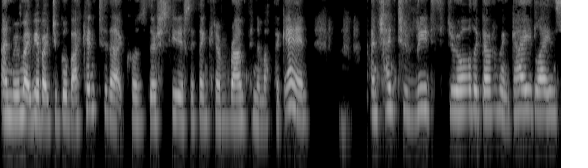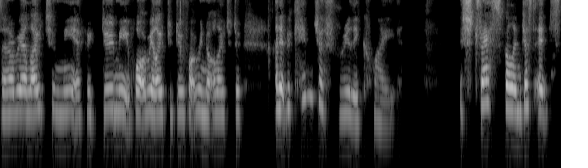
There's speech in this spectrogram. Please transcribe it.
And we might be about to go back into that because they're seriously thinking of ramping them up again and trying to read through all the government guidelines and are we allowed to meet? If we do meet, what are we allowed to do? What are we not allowed to do? And it became just really quite stressful and just it's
